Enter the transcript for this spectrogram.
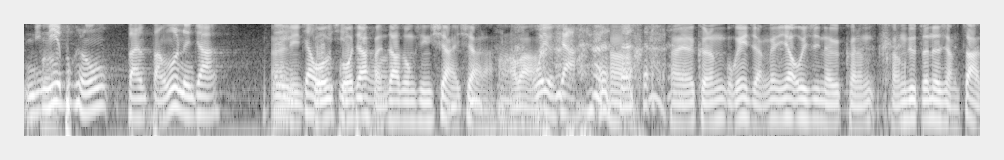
你你也不可能反反问人家。哎，你国国家反诈中心下一下了，好不好？我有下。啊，哎，可能我跟你讲，跟你要微信的，可能可能就真的想诈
